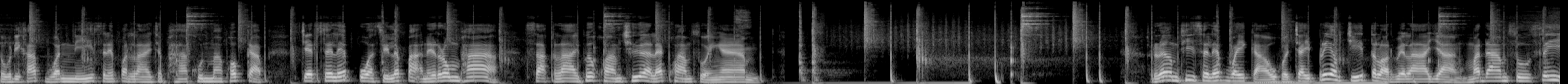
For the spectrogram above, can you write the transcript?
สวัสดีครับ วันนี้เซเลบออนไลน์จะพาคุณมาพบกับ 7 เซเลบอวดศิลปะในร่มผ้า สักลายเพื่อความเชื่อและความสวยงาม เริ่มที่เซเลบวัยเก่าหัวใจเปรี้ยวจี๊ดตลอดเวลาอย่างมาดามซูซี่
